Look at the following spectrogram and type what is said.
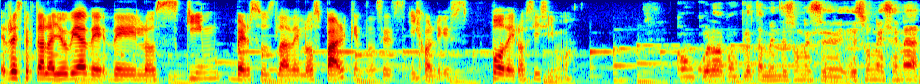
respecto a la lluvia de, los Kim versus la de los Park, entonces, híjole, es poderosísimo. Concuerdo completamente, es una, es una escena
